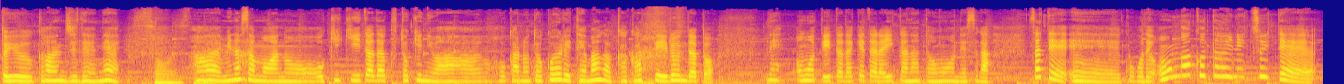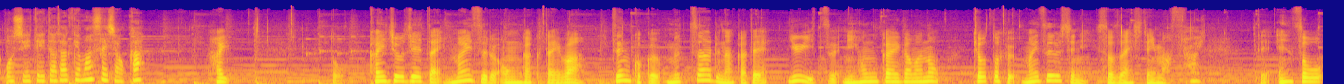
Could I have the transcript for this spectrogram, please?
という感じでね。そうですね。はい、皆さんもあのお聞きいただくときには他のところより手間がかかっているんだと、ね、思っていただけたらいいかなと思うんですが。さて、えーここで音楽隊について教えていただけますでしょうか？はい。えっと海上自衛隊舞鶴音楽隊は全国6つある中で唯一日本海側の京都府舞鶴市に所在しています。はい。で演奏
